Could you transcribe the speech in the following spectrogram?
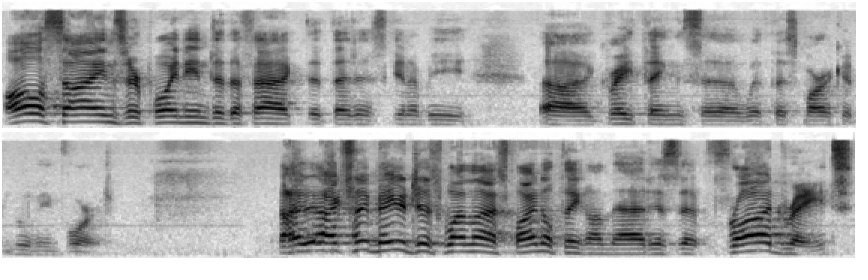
all signs are pointing to the fact that that is going to be uh, great things with this market moving forward. I, actually, maybe just one last final thing on that is that fraud rates.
